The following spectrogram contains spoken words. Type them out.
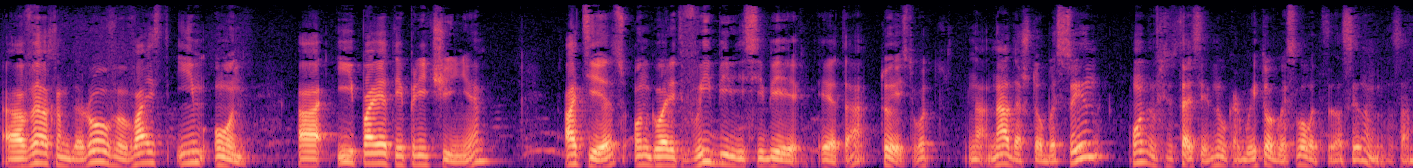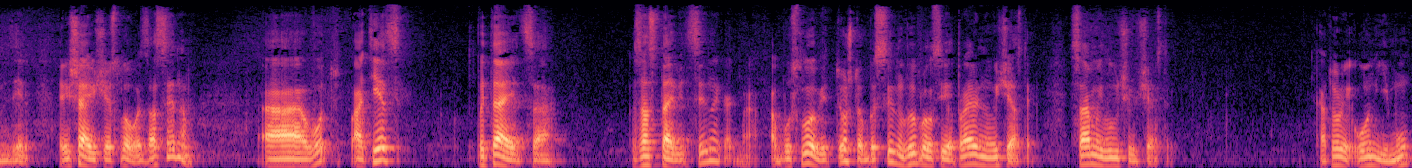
э, деров вайст им он. И по этой причине, отец, он говорит, выбери себе это, то есть вот надо, чтобы сын, он, кстати, ну, как бы итоговое слово за сыном, на самом деле, решающее слово за сыном, а вот отец пытается заставить сына, как бы обусловить то, чтобы сын выбрал себе правильный участок, самый лучший участок, который он ему,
